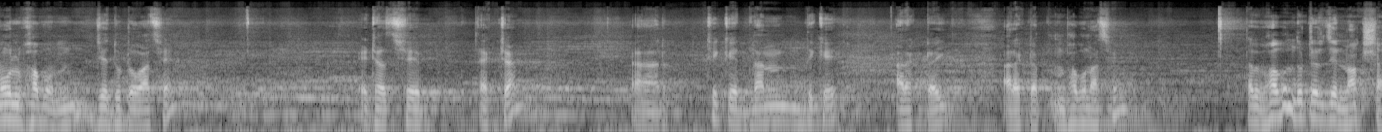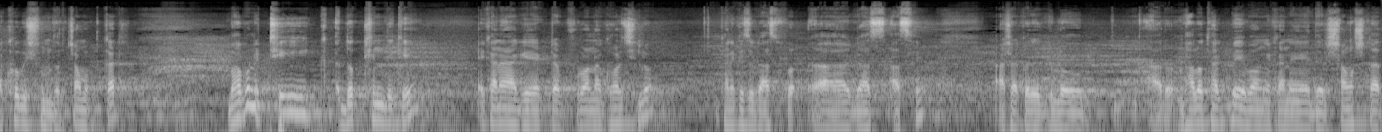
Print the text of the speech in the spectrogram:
মূল ভবন যে দুটো আছে, এটা হচ্ছে একটা। আর ঠিক ডান দিকে আর একটাই আর একটা ভবন আছে। তবে ভবন দুটোর যে নকশা খুবই সুন্দর, চমৎকার। ভবনের ঠিক দক্ষিণ দিকে এখানে আগে একটা পুরানো ঘর ছিল। এখানে কিছু গাছ গাছ আছে। আশা করি এগুলো আরও ভালো থাকবে এবং এখানে এদের সংস্কার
